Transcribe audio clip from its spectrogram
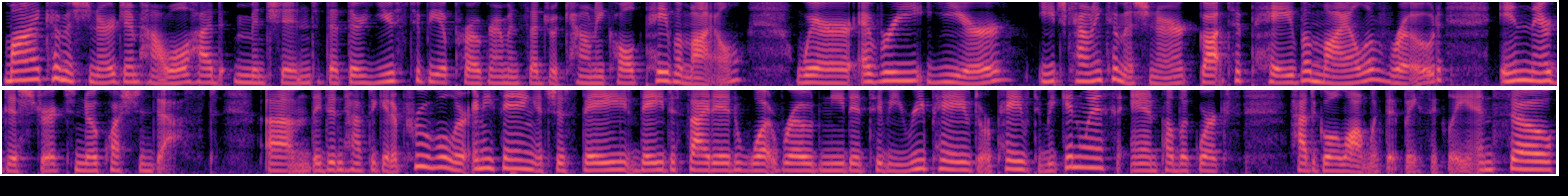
my commissioner jim howell had mentioned that there used to be a program in sedgwick county called pave a mile where every year each county commissioner got to pave a mile of road in their district no questions asked Um, they didn't have to get approval or anything. It's just they they decided what road needed to be repaved or paved to begin with, and Public Works had to go along with it basically. And so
